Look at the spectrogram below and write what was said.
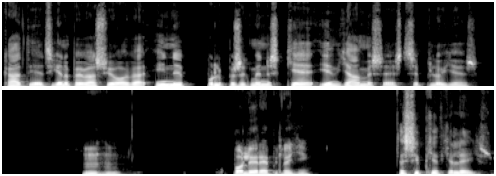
κάτι έτσι για να περάσει η ώρα. Είναι πολύ προσεγμένες και οι ενδιάμεσες στι επιλογές. Mm-hmm. Πολύ ωραία επιλογή. Εσύ ποια διαλέγεις;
